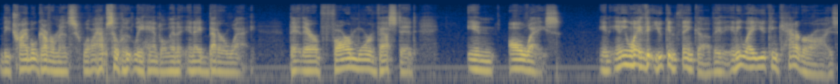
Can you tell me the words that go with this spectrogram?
the tribal governments will absolutely handle in a, in a better way. They, they're far more vested in all ways, in any way that you can think of, in any way you can categorize.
